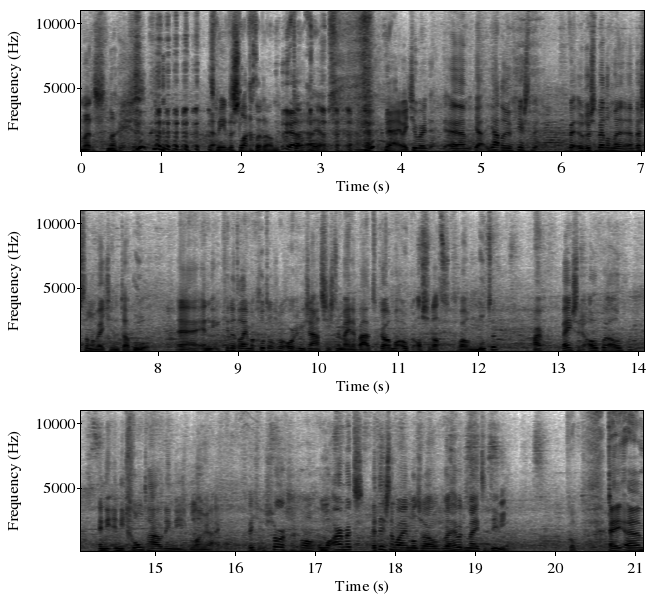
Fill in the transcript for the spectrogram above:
Maar nog... Dat is meer de slachter dan. toch? Ja. Ja, weet je, maar, ehm, ja, ja, de rust, rust wel een- best wel een beetje een taboe. Eh, en ik vind het alleen maar goed als we organisaties ermee naar buiten komen, ook als ze dat gewoon moeten. Maar wees er open over. En die, en die grondhouding die is belangrijk. Weet je, zorg er gewoon, omarm het. Het is nou eenmaal zo, we hebben ermee te dealen. Top. Hey, ehm,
